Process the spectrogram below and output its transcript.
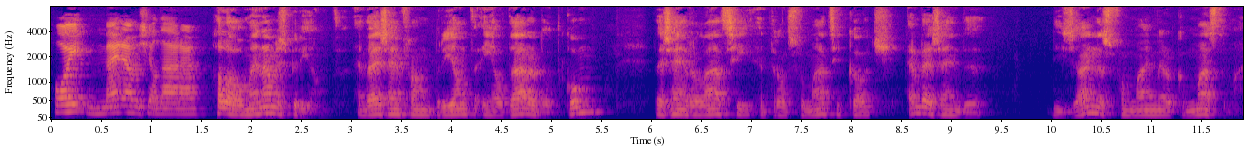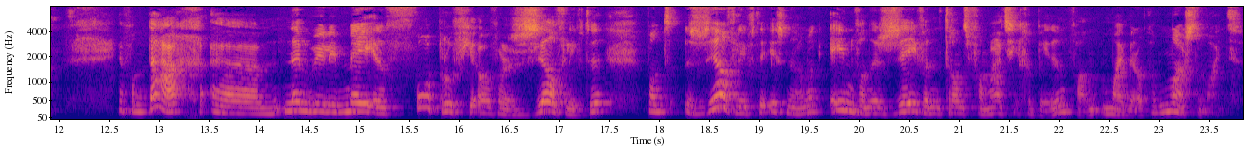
Hoi, mijn naam is Jaldara. Hallo, mijn naam is Briant en wij zijn van briantenjaldara.com. Wij zijn relatie- en transformatiecoach en wij zijn de designers van My Miracle Mastermind. En vandaag ehm, nemen we jullie mee in een voorproefje over zelfliefde. Want zelfliefde is namelijk een van de zeven transformatiegebieden van My Miracle Mastermind.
